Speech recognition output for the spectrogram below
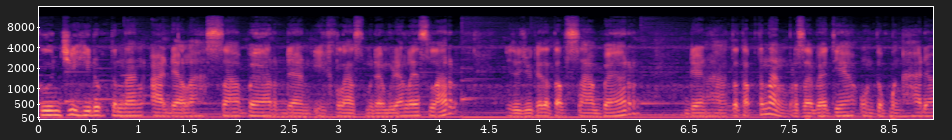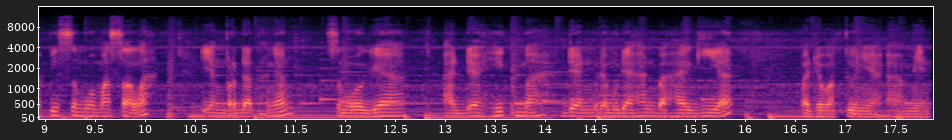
Kunci hidup tenang adalah sabar dan ikhlas. Mudah-mudahan Leslar itu juga tetap sabar dan tetap tenang persahabat ya Untuk menghadapi semua masalah yang berdatangan. Semoga ada hikmah dan mudah-mudahan bahagia pada waktunya. Amin.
